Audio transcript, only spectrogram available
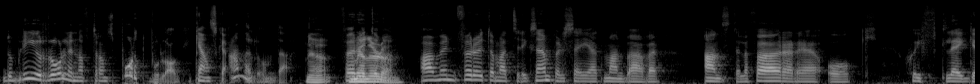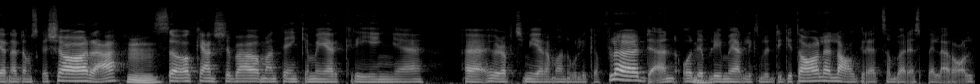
då blir ju rollen av transportbolag ganska annorlunda. Ja. Hur menar du? Ja, men förutom att till exempel säga att man behöver anställa förare och skiftlägga när de ska köra, Mm. så kanske behöver man tänka mer kring eh, eh, hur optimerar man olika flöden och det blir mer liksom det digitala lagret som börjar spela roll.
